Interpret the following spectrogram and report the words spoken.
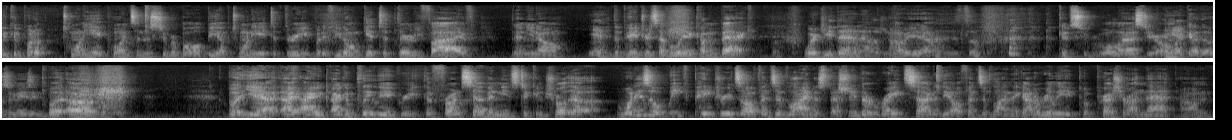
you can put up 28 points in the Super Bowl, be up 28 to 3, but if you don't get to 35, then, you know, Yeah. the Patriots have a way of coming back. Where'd you get that analogy? Oh, yeah. Uh, a- Good Super Bowl last year. Oh my god, that was amazing. But um but yeah, I, I, I completely agree. The front seven needs to control. Uh, what is a weak Patriots offensive line, especially the right side of the offensive line? They got to really put pressure on that. Um,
